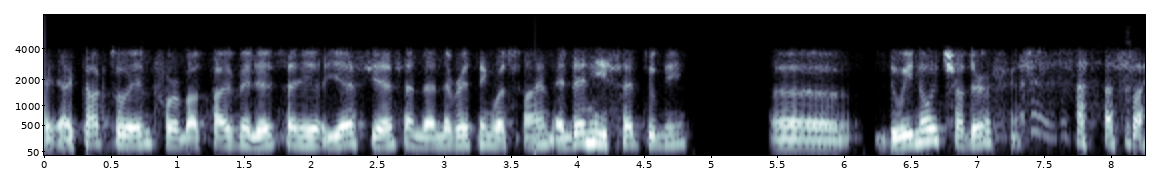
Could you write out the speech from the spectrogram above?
I, I talked to him for about five minutes, and he, yes, yes, and then everything was fine. And then he said to me, uh, "Do we know each other?" so I,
